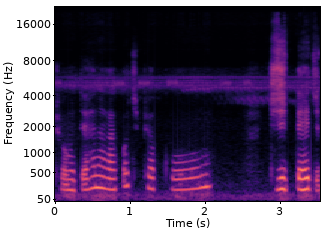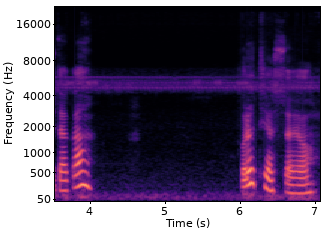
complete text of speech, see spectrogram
좋을 때 하나가 꽃이 폈고 주짓대 해주다가 부러뜨렸어요.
